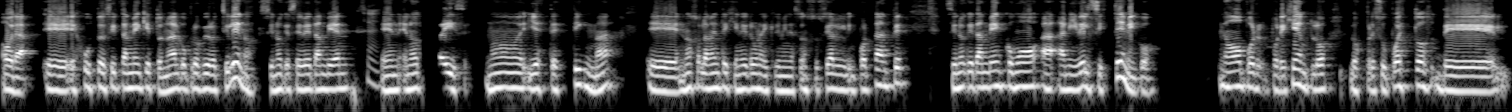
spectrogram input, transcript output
Ahora, eh, es justo decir también que esto no es algo propio de los chilenos, sino que se ve también en, otros países, ¿no? Y este estigma eh, no solamente genera una discriminación social importante, sino que también como a, nivel sistémico, ¿no? Por, por, ejemplo, los presupuestos de,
